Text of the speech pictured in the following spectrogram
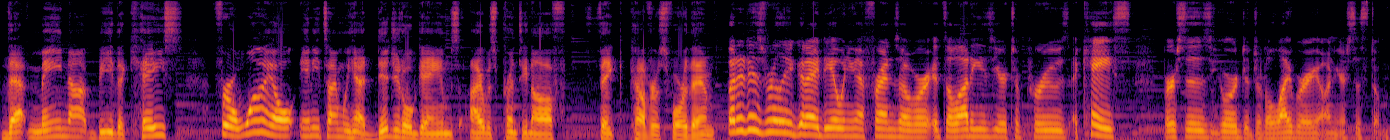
That may not be the case. For a while, anytime we had digital games, I was printing off fake covers for them. But it is really a good idea when you have friends over. It's a lot easier to peruse a case versus your digital library on your system.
